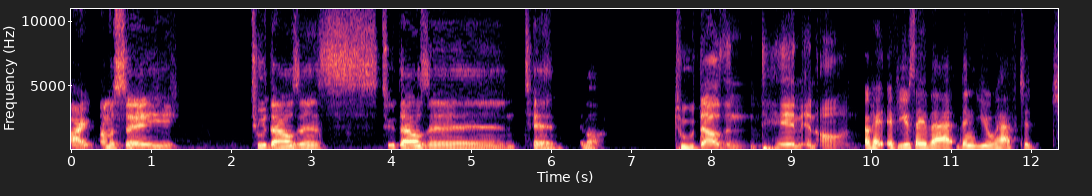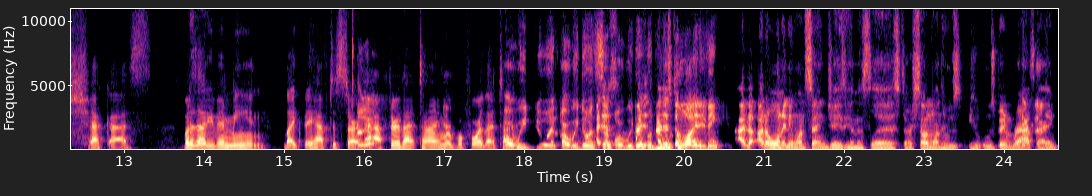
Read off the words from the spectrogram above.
All right, I'm gonna say 2000, 2010 and on. 2010 and on. Okay. If you say that, then you have to check us. What does that even mean? Like they have to start Okay. after that time or before that time? Are we doing? Are we doing? I Some, just- are we I doing? just- I just don't want I any- think. I don't, I don't want anyone saying Jay Z on this list or someone who's who- who's been rapping. Exactly.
